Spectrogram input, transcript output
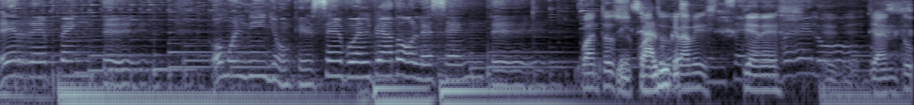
De repente, como el niño que se vuelve adolescente. ¿Cuántos, ¿cuántos Grammys tienes eh, ya en tu...?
